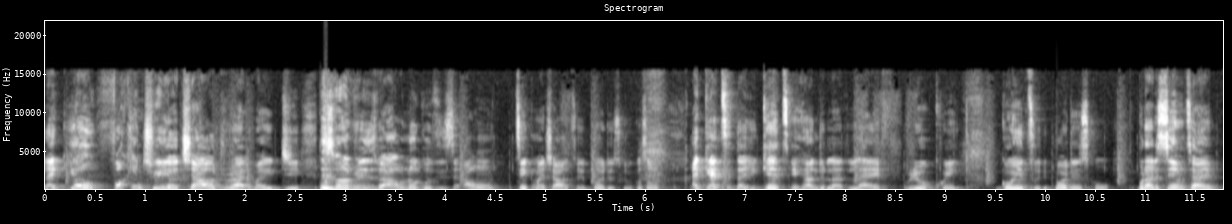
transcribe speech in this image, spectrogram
like yo fucking treat your child right my g this is one of the reasons why i will not go to this i won't take my child to a boarding school because of i get it that you get a handle at life real quick going to the boarding school but at the same time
